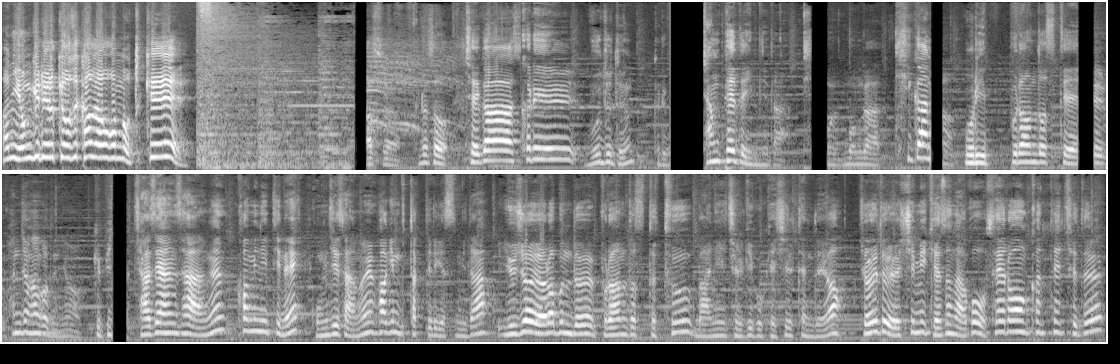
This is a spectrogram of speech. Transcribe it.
아니 연기를 이렇게 어색하게 하고 가면 어떡해? 왔어요. 그래서 제가 크릴 무드 등 그리고 장패드입니다. 뭔가 나 우리 브라운더스트에 환정하거든요. 자세한 사항은 커뮤니티 내 공지사항을 확인 부탁드리겠습니다. 유저 여러분들 브라운더스트2 많이 즐기고 계실 텐데요. 저희도 열심히 개선하고 새로운 컨텐츠들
